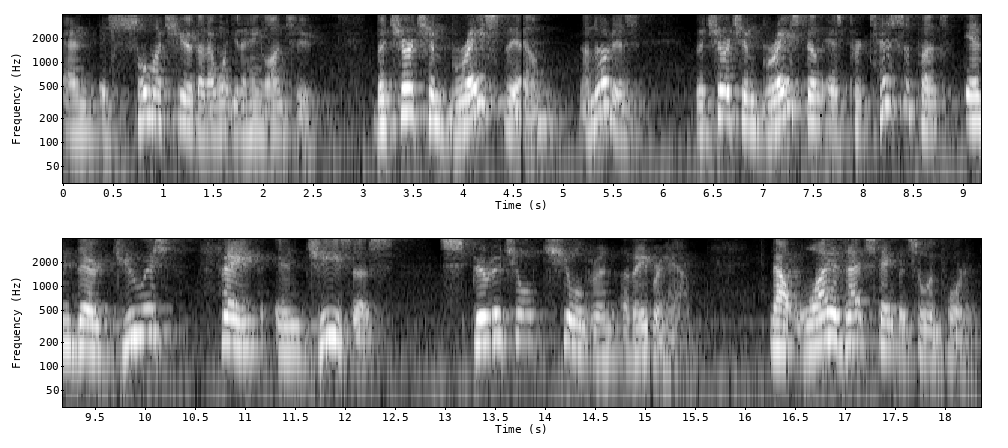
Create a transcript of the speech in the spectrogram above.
and it's so much here that I want you to hang on to. The church embraced them. Now, notice, the church embraced them as participants in their Jewish faith in Jesus, spiritual children of Abraham. Now, why is that statement so important?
